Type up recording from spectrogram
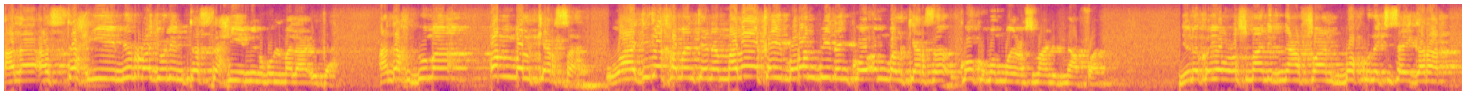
ala astahyi min rajulin tastahyi minhu almalaika andax duma ëmbal kersa. Waa ji nga xamante ne malaaka yi borom bi dañ koo ëmbal kersa kooku moom mooy Ousmane ibn Affan. Ñu ne ko yow Ousmane ibn Affan bokk na ci say garaat.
